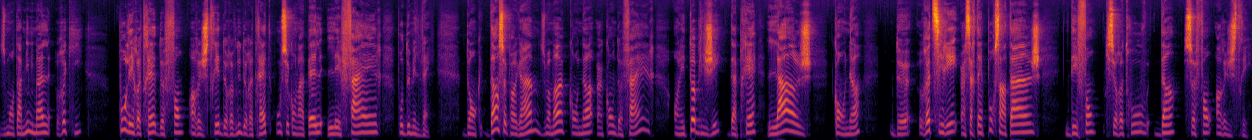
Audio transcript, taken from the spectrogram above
du montant minimal requis pour les retraits de fonds enregistrés de revenus de retraite ou ce qu'on appelle les FER pour 2020. Donc, dans ce programme, du moment qu'on a un compte de FER, on est obligé, d'après l'âge qu'on a, de retirer un certain pourcentage des fonds qui se retrouvent dans ce fonds enregistré.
